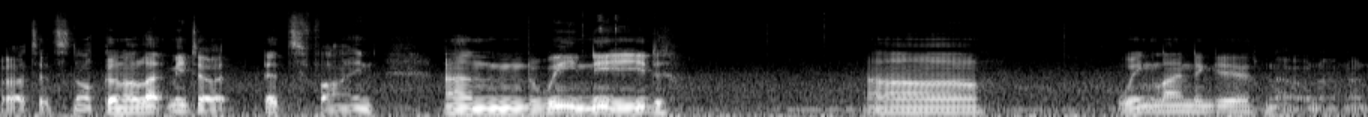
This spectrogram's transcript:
But it's not going to let me do it. It's fine. And we need... Uh, wing landing gear? No, no, no, no.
